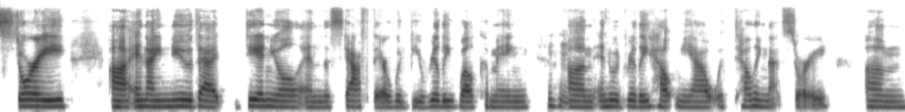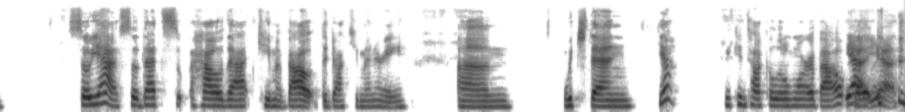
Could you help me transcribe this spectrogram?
story. Uh, and I knew that Daniel and the staff there would be really welcoming mm-hmm. um, and would really help me out with telling that story. Um, so, yeah, so that's how that came about, the documentary, um, which then, yeah, we can talk a little more about. Yeah, but- yeah.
